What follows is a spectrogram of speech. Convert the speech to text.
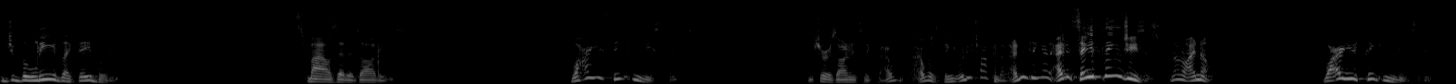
Would you believe like they believe? He smiles at his audience. Why are you thinking these things? I'm sure his audience is like, I, I was thinking, what are you talking about? I didn't think, I didn't say a thing, Jesus. No, no, I know. Why are you thinking these things?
